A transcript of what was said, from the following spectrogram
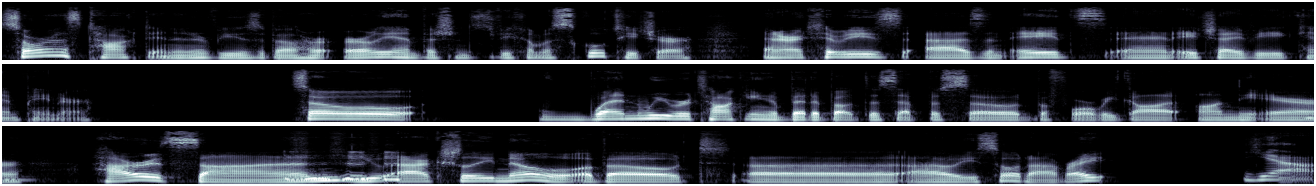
Sora has talked in interviews about her early ambitions to become a school teacher and her activities as an AIDS and HIV campaigner. So, when we were talking a bit about this episode before we got on the air, Haru-san, you actually know about uh, Aoi Sora, right? Yeah,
